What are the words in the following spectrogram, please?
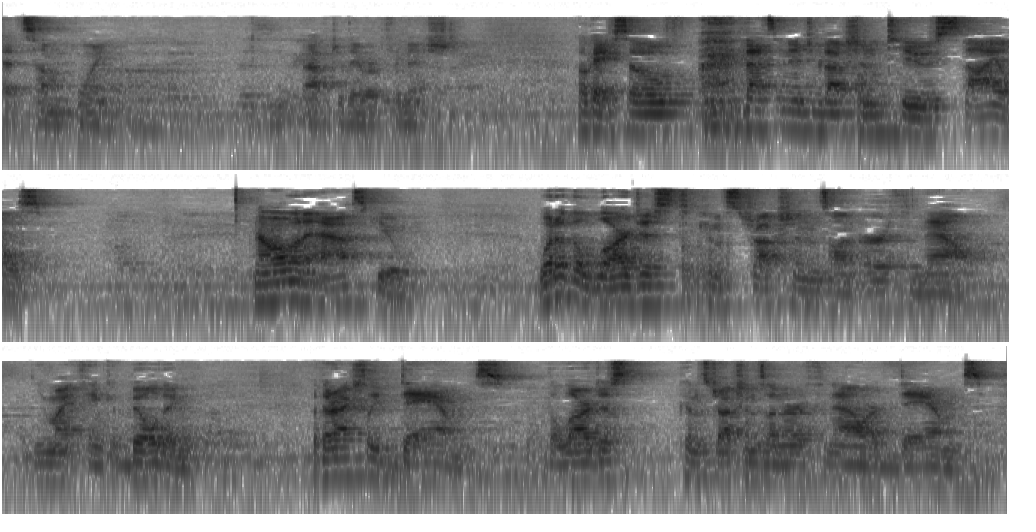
at some point after they were finished. Okay, so that's an introduction to styles. Now I want to ask you, what are the largest constructions on Earth now? You might think a building, but they're actually dams. The largest constructions on Earth now are dams.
